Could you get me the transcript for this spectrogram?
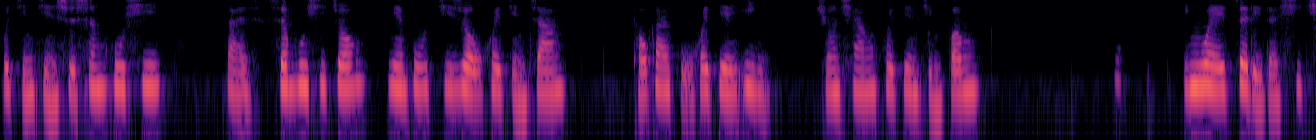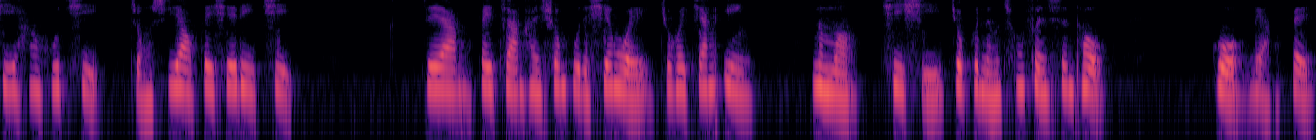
不仅仅是深呼吸，在深呼吸中，面部肌肉会紧张，头盖骨会变硬，胸腔会变紧绷，因为这里的吸气和呼气总是要费些力气，这样肺脏和胸部的纤维就会僵硬，那么气息就不能充分渗透过两肺。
